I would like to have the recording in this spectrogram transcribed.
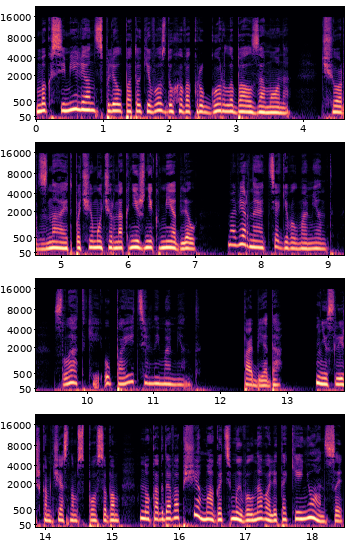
Максимилиан сплел потоки воздуха вокруг горла Балзамона. Черт знает, почему чернокнижник медлил. Наверное, оттягивал момент. Сладкий, упоительный момент. Победа. Не слишком честным способом, но когда вообще мага тьмы волновали такие нюансы,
